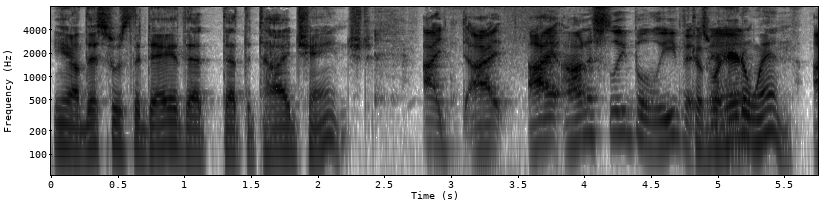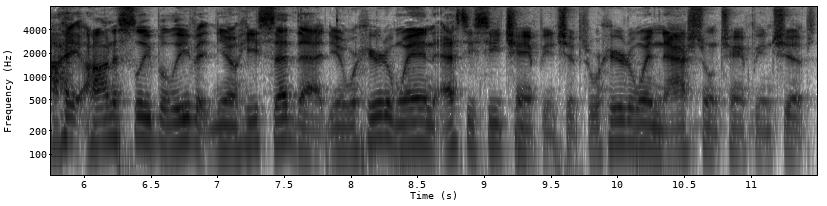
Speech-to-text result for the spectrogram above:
you know, this was the day that that the tide changed? I, I, I honestly believe it because we're here to win. I honestly believe it. You know, he said that. You know, we're here to win SEC championships. We're here to win national championships.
